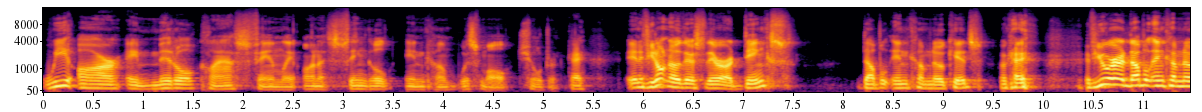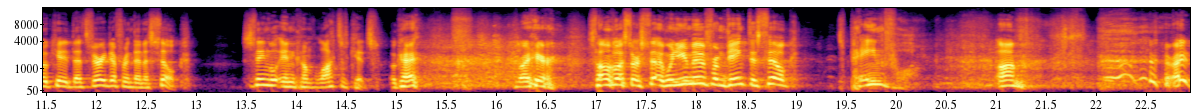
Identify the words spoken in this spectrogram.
we are a middle class family on a single income with small children, okay? And if you don't know this, there are dinks, double income, no kids, okay? If you are a double income, no kid, that's very different than a silk. Single income, lots of kids, okay? right here. Some of us are, when you move from dink to silk, it's painful. Um, right?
